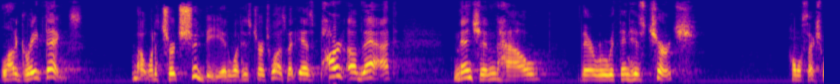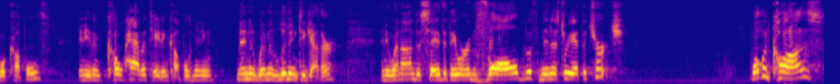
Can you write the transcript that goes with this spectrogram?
a lot of great things about what a church should be and what his church was. But as part of that, mentioned how there were within his church homosexual couples and even cohabitating couples, meaning men and women living together. And he went on to say that they were involved with ministry at the church. What would cause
